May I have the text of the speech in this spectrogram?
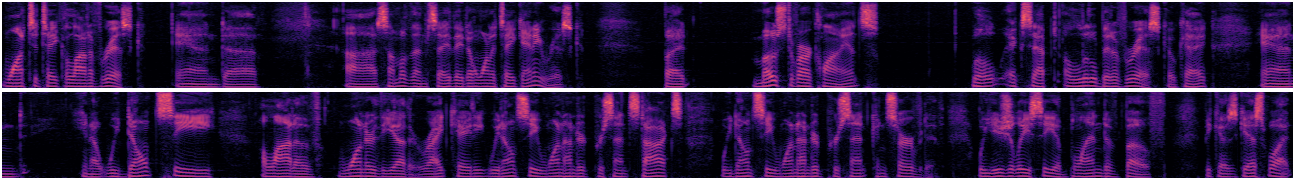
want to take a lot of risk. And uh, uh, some of them say they don't want to take any risk. But most of our clients will accept a little bit of risk, okay? And, you know, we don't see a lot of one or the other, right, Katie? We don't see 100% stocks we don't see 100% conservative. We usually see a blend of both because guess what?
